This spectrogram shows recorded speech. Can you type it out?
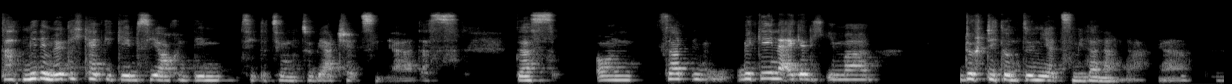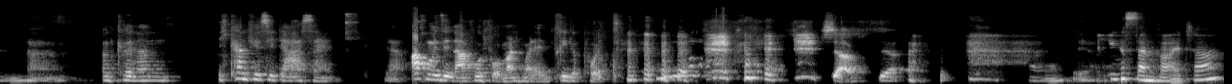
das hat mir die Möglichkeit gegeben, sie auch in den Situationen zu wertschätzen, ja. Das, das, und hat, wir gehen eigentlich immer durch dick und dünn jetzt miteinander. Ja? Mhm. Und können, ich kann für sie da sein. Ja, auch wenn sie nach wie vor manchmal einen Triggerpoint schafft. Ja. Wie ging es dann weiter?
